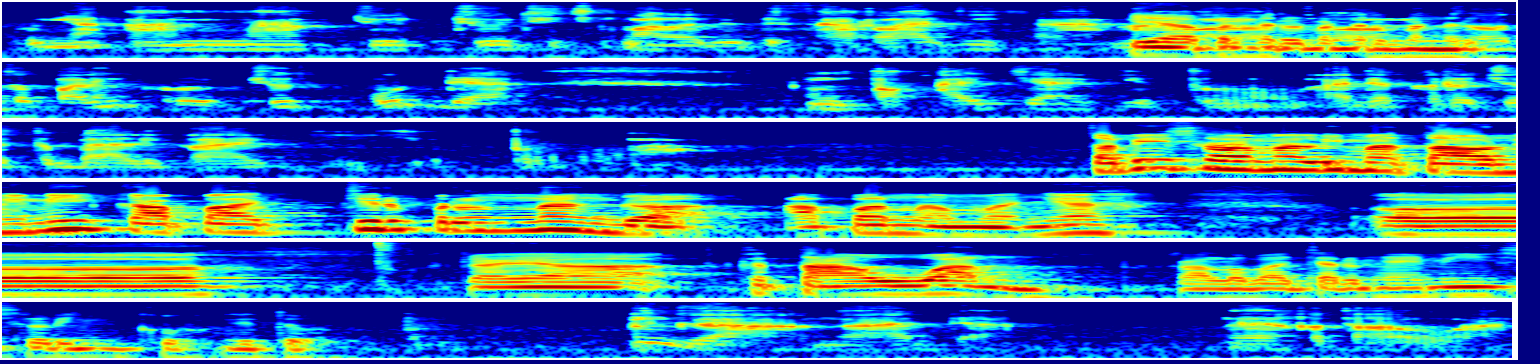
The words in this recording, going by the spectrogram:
punya anak cucu cicit malah lebih besar lagi kan. Iya, sama bener. cowok tuh paling kerucut udah mentok aja gitu. Ada kerucut terbalik lagi gitu Tapi selama lima tahun ini Kak Pacir pernah nggak apa namanya eh kayak ketahuan kalau pacarnya ini selingkuh gitu? enggak enggak ada enggak ketahuan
